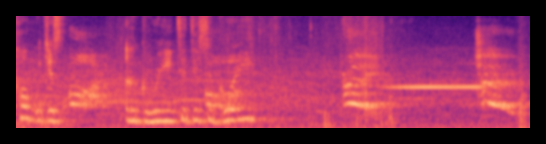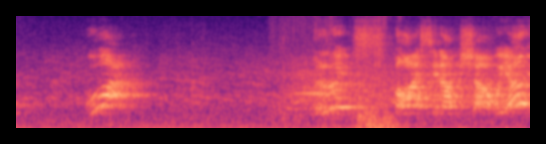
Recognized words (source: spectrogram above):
Can't we just agree to disagree? Three, two, one. Let's spice it up, shall we, eh?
